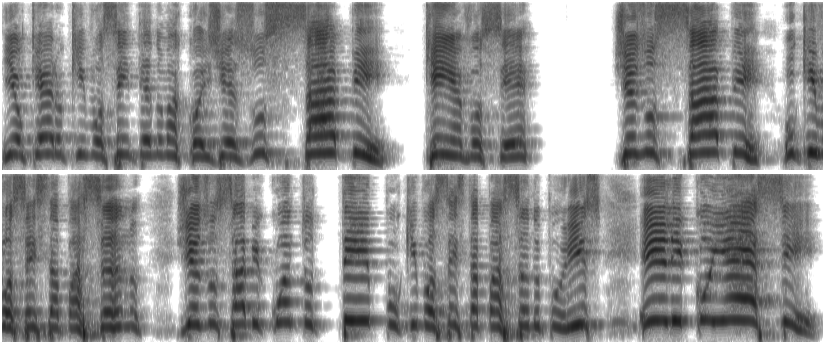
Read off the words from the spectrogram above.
e eu quero que você entenda uma coisa: Jesus sabe quem é você. Jesus sabe o que você está passando. Jesus sabe quanto tempo que você está passando por isso. Ele conhece.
